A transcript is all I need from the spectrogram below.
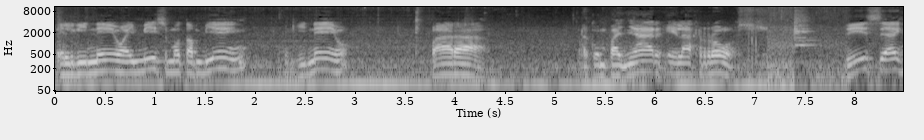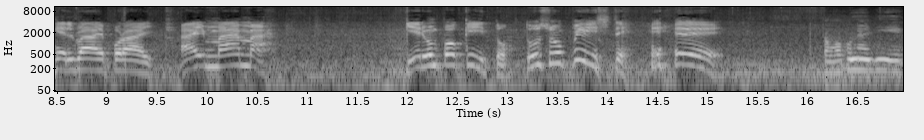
El guineo ahí mismo también guineo para acompañar el arroz dice Ángel Bae por ahí ay mamá quiere un poquito tú supiste Vamos a poner allí.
